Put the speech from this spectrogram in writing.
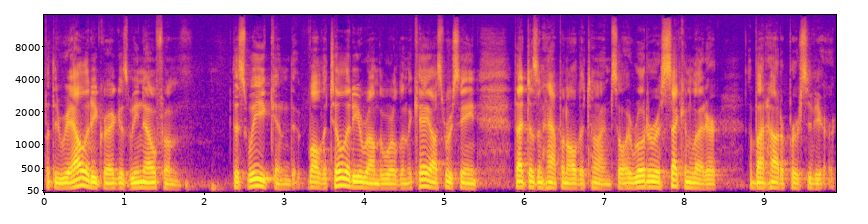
But the reality, Greg, as we know from this week and the volatility around the world and the chaos we're seeing, that doesn't happen all the time. So I wrote her a second letter about how to persevere.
